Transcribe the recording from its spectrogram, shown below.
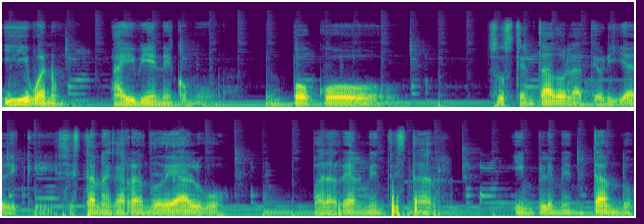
Y bueno, ahí viene como un poco sustentado la teoría de que se están agarrando de algo para realmente estar implementando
